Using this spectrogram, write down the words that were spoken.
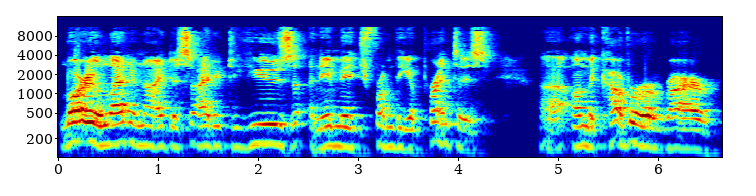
Laurie Ouellette and I decided to use an image from The Apprentice uh, on the cover of our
